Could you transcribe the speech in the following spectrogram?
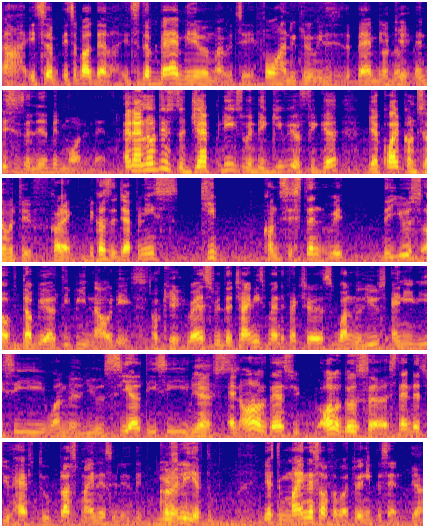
Ah, it's a, it's about that. lah. It's the bare minimum, I would say. 400 kilometers is the bare minimum, Okay. and this is a little bit more than that. And I noticed the Japanese, when they give you a figure, they're quite conservative. Correct, because the Japanese keep consistent with the use of WLTP nowadays. Okay. Whereas with the Chinese manufacturers, one will use NEDC, one will use CLTC, Yes. and all of this, you- all of those uh, standards, you have to plus minus a little bit. Correct. Usually, you have to you have to minus off about 20 percent. Yeah,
